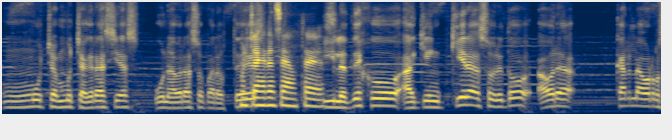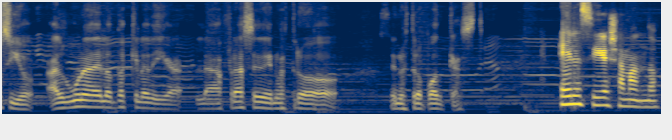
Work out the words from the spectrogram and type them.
Muchas, muchas gracias. Un abrazo para ustedes. Muchas gracias a ustedes. Y les dejo a quien quiera, sobre todo ahora Carla o Rocío, alguna de los dos que lo diga, la frase de nuestro, de nuestro podcast. Él sigue llamando.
